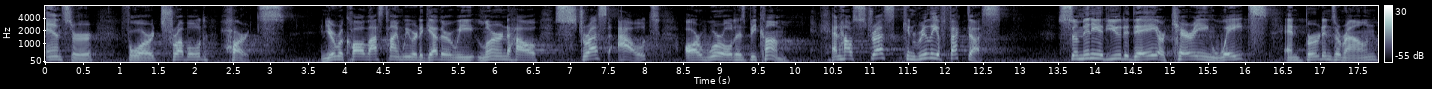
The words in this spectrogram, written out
Answer for Troubled Hearts. And you'll recall last time we were together, we learned how stressed out our world has become and how stress can really affect us. So many of you today are carrying weights and burdens around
